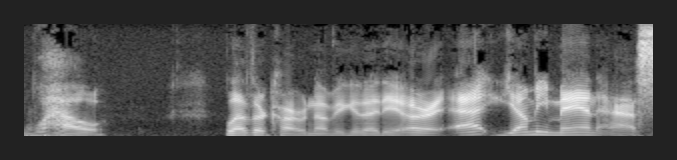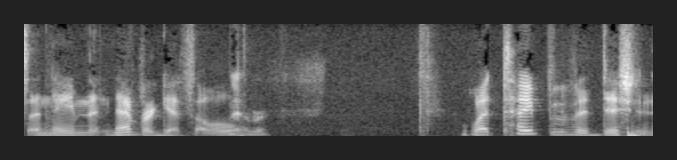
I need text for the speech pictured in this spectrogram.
Wow. Leather car would not be a good idea. All right, at Yummy Man Ass, a name that never gets old. never. What type of addition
